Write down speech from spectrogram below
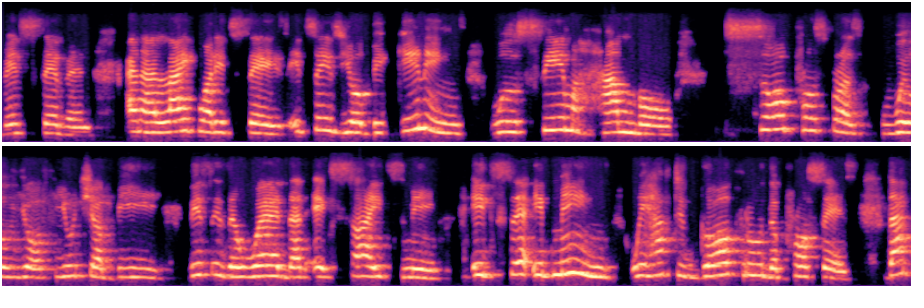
verse 7. And I like what it says. It says, Your beginnings will seem humble, so prosperous will your future be. This is a word that excites me. It's, it means we have to go through the process. That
